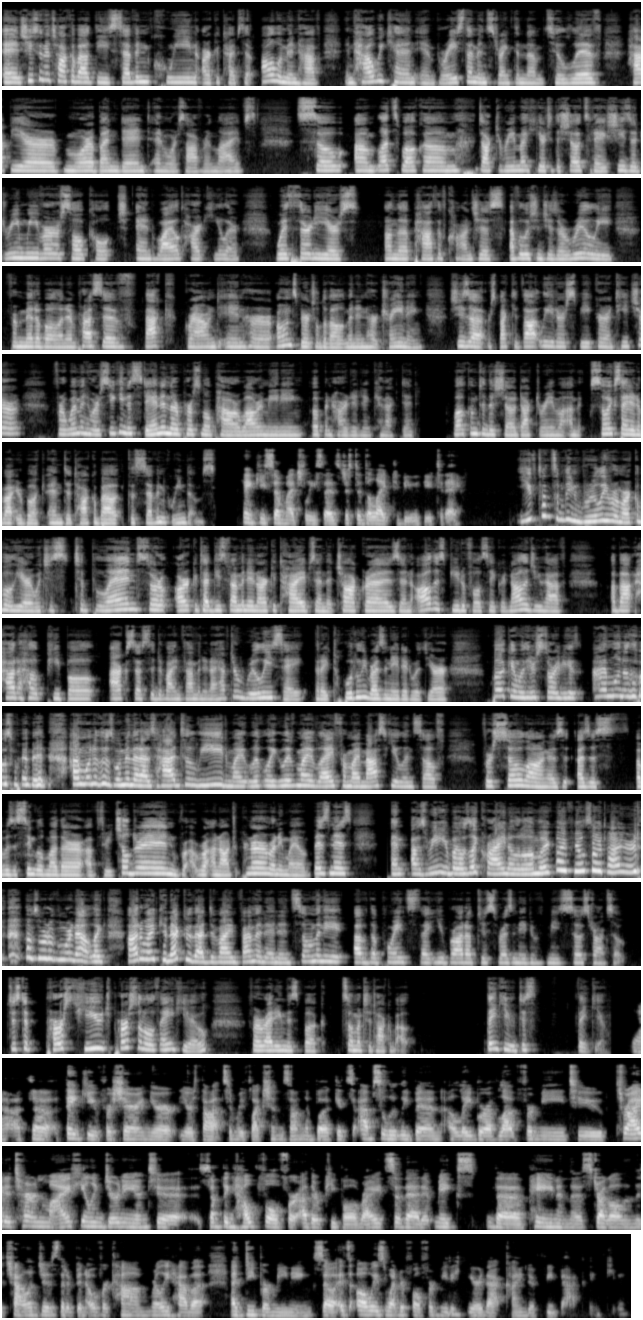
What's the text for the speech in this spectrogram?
And she's going to talk about these seven queen archetypes that all women have and how we can embrace them and strengthen them to live happier, more abundant, and more sovereign lives. So um, let's welcome Dr. Rima here to the show today. She's a dream weaver, soul coach, and wild heart healer with 30 years on the path of conscious evolution. She has a really formidable and impressive background in her own spiritual development in her training. She's a respected thought leader, speaker, and teacher for women who are seeking to stand in their personal power while remaining open hearted and connected. Welcome to the show, Dr. Rima. I'm so excited about your book and to talk about the seven queendoms. Thank you so much, Lisa. It's just a delight to be with you today you've done something really remarkable here, which is to blend sort of archetype, these feminine archetypes and the chakras and all this beautiful sacred knowledge you have about how to help people access the divine feminine. I have to really say that I totally resonated with your book and with your story because I'm one of those women. I'm one of those women that has had to lead my live, like live my life from my masculine self for so long as, as a I was a single mother of three children, an entrepreneur, running my own business. And I was reading your book. I was like crying a little. I'm like, I feel so tired. I'm sort of worn out. Like, how do I connect with that divine feminine? And so many of the points that you brought up just resonated with me so strong. So just a pers- huge personal thank you for writing this book. So much to talk about. Thank you. Just thank you. Yeah, so thank you for sharing your your thoughts and reflections on the book. It's absolutely been a labor of love for me to try to turn my healing journey into something helpful for other people, right? So that it makes the pain and the struggle and the challenges that have been overcome really have a, a deeper meaning. So it's always wonderful for me to mm-hmm. hear that kind of feedback. Thank you.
